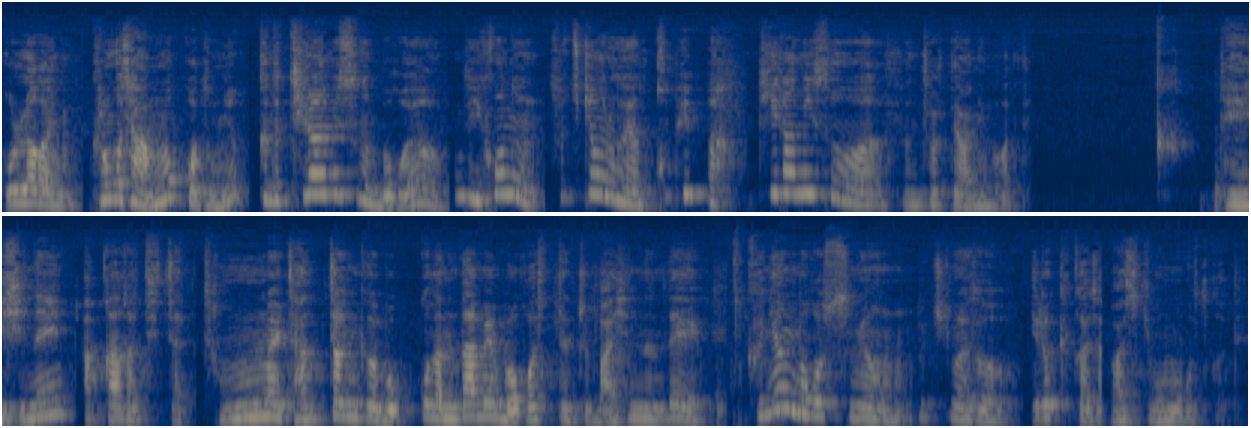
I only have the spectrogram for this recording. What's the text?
올라가 있는 그런 거 잘 안 먹거든요. 근데 티라미수는 먹어요. 근데 이거는 솔직히 말해서 그냥 커피빵. 티라미수 맛은 절대 아닌 것 같아. 대신에 아까가 진짜 정말 자극적인 걸 먹고 난 다음에 먹었을 땐 좀 맛있는데 그냥 먹었으면 솔직히 말해서 이렇게까지 맛있게 못 먹었을 것 같아.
